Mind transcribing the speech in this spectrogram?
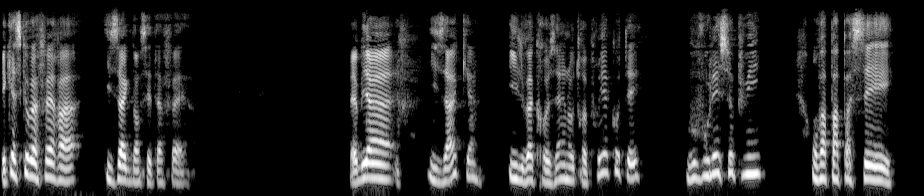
Et qu'est-ce que va faire Isaac dans cette affaire? Eh bien, Isaac, il va creuser un autre puits à côté. Vous voulez ce puits? On va pas passer,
